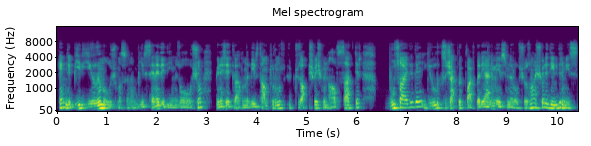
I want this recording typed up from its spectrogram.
hem de bir yılın oluşmasını, bir sene dediğimiz o oluşum Güneş etrafında bir tam turumuz 365 gün 6 saattir. Bu sayede de yıllık sıcaklık farkları yani mevsimler oluşuyor. O zaman şöyle diyebilir miyiz?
